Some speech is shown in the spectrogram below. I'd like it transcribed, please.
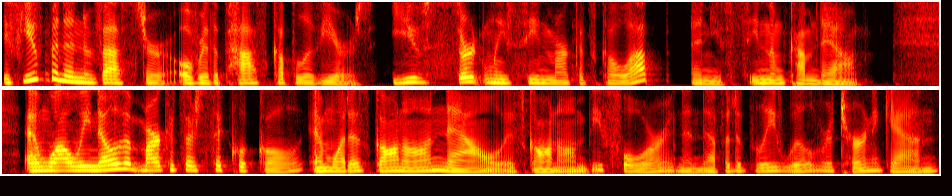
If you've been an investor over the past couple of years, you've certainly seen markets go up and you've seen them come down. And while we know that markets are cyclical and what has gone on now has gone on before and inevitably will return again,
